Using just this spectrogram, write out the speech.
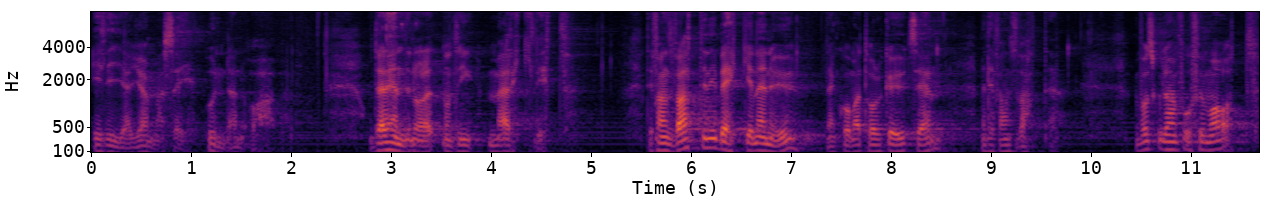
Elia gömma sig undan Ahab. Och där hände någonting märkligt. Det fanns vatten i bäcken ännu, den kom att torka ut sen, men det fanns vatten. Men vad skulle han få för mat?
